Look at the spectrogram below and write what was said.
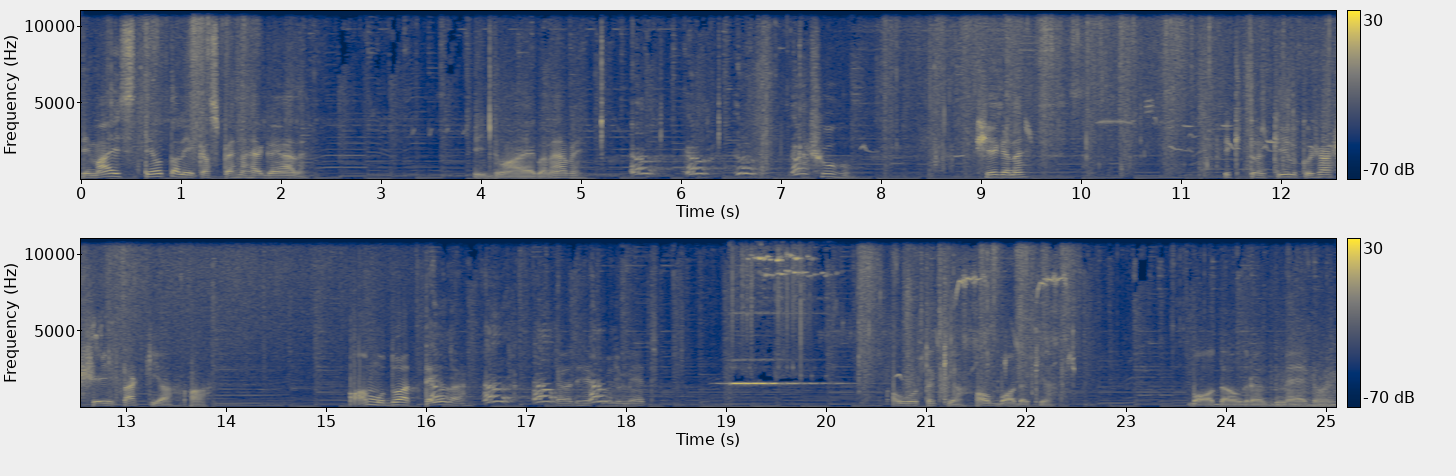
Tem mais? Tem outro ali com as pernas reganhadas. Filho de uma égua, né, velho? Cachorro. Chega, né? Fique tranquilo que eu já achei. Tá aqui, ó. Ó, ó mudou a tela. Tela de recolhimento. Ó o outro aqui, ó. Ó o bode aqui, ó. Bodão grande, medonho.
